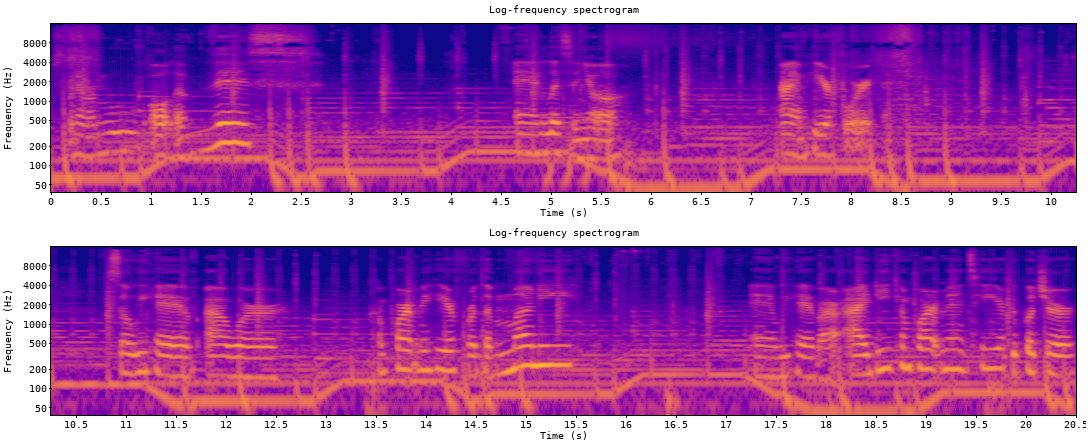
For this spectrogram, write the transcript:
Just gonna remove all of this. And listen, y'all, I am here for it. So we have our compartment here for the money. And we have our ID compartment here. Can put your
